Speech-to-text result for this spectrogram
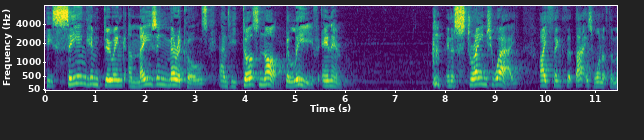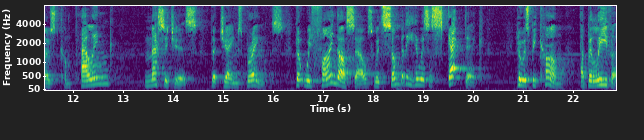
he's seeing him doing amazing miracles, and he does not believe in him. in a strange way, I think that that is one of the most compelling messages that James brings. That we find ourselves with somebody who is a skeptic who has become a believer.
